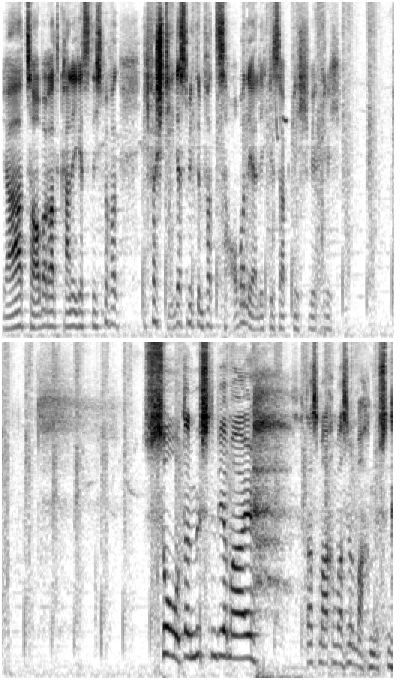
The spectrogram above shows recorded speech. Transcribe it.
Ja, Zauberrad kann ich jetzt nicht mehr ver... Ich verstehe das mit dem Verzaubern ehrlich gesagt nicht wirklich. So, dann müssen wir mal das machen, was wir machen müssen.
